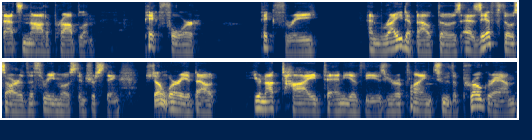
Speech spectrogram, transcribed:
that's not a problem. Pick four, pick three, and write about those as if those are the three most interesting. Don't worry about you're not tied to any of these. You're applying to the program.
